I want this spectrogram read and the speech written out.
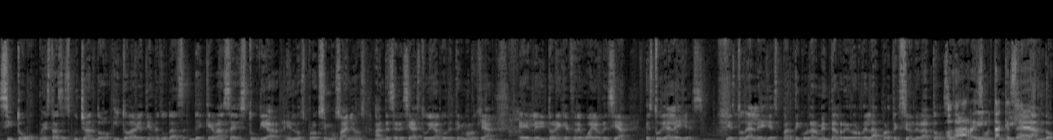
si tú me estás escuchando y todavía tienes dudas de qué vas a estudiar en los próximos años, antes se decía estudia algo de tecnología, el editor en jefe de Wire decía estudia leyes y estudia leyes particularmente alrededor de la protección de datos. O sea, resulta y que vigilando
